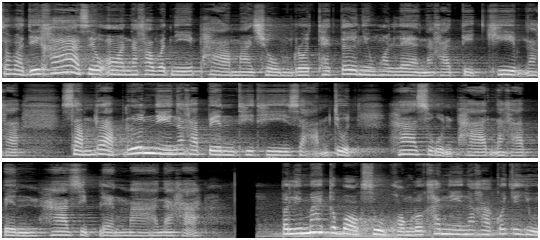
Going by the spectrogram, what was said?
สวัสดีค่ะเซลออนนะคะ วันนี้พามาชมรถแท็กเตอร์นิวฮอลแลนด์นะคะ ติดคีบนะคะสำหรับรุ่นนี้นะคะเป็น TT 3.50 พาร์ทนะคะ เป็น 50 แรงม้านะคะ ปริมาตรกระบอกสูบของรถคันนี้นะคะ ก็จะอยู่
